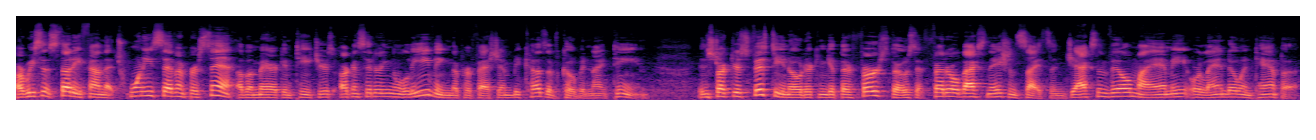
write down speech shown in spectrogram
A recent study found that 27% of American teachers are considering leaving the profession because of COVID 19. Instructors 50 and older can get their first dose at federal vaccination sites in Jacksonville, Miami, Orlando, and Tampa.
